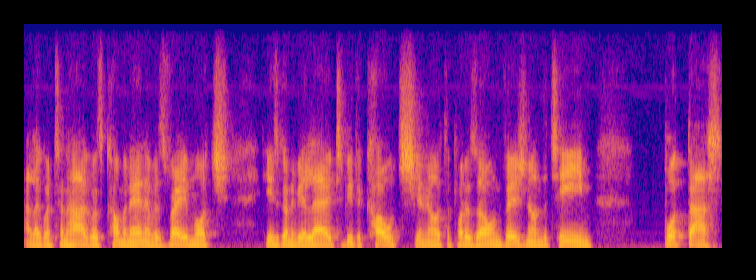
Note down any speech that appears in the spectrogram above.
and like when Ten Hag was coming in, it was very much he's going to be allowed to be the coach, you know, to put his own vision on the team, but that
